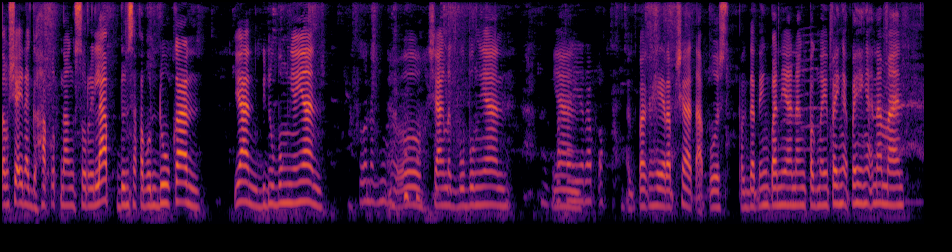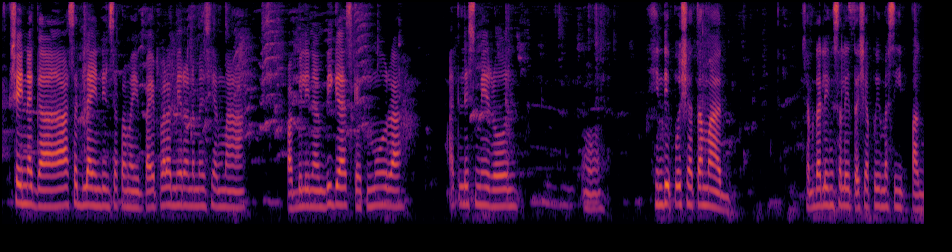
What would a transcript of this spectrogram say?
Tapos siya ay naghakot ng surilap dun sa kabundukan. Yan, binubong niya yan. Ako nag Oo, siya ang nagbubong yan. Yan. Nagpakahirap ako. nagpakahirap siya tapos pagdating pa niya ng pag may pahinga, pahinga naman siya nag-sadline din sa pamaypay para meron naman siyang mapabili ng bigas kahit mura at least meron oh. hindi po siya tamad sa madaling salita siya po masipag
